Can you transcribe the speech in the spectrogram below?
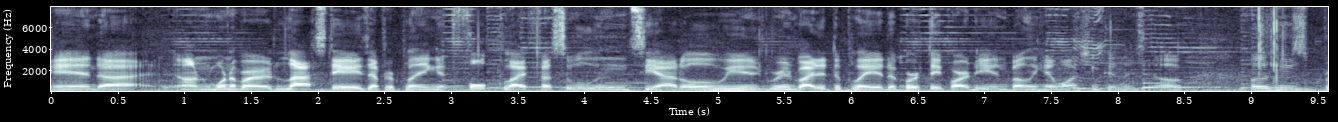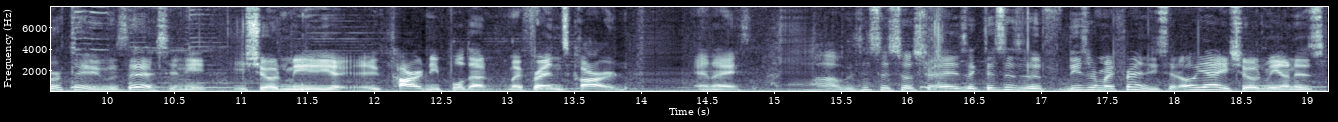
And uh, on one of our last days after playing at Folk Life Festival in Seattle, we were invited to play at a birthday party in Bellingham, Washington. They said, "Oh, well, whose birthday was this?" And he, he showed me a card, and he pulled out my friend's card, and I wow, this is so strange. I was like, this is a, these are my friends. He said, oh yeah, he showed me on his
